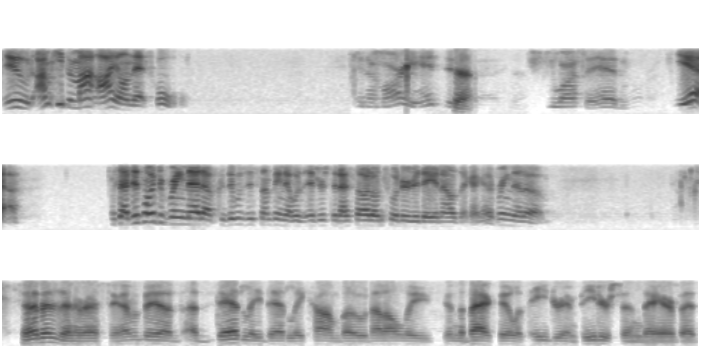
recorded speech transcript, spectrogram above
dude, I'm keeping my eye on that school. And Amari hinted Yeah. he wants to head. Yeah. So I just wanted to bring that up because it was just something that was interesting. I saw it on Twitter today, and I was like, I got to bring that up. That is interesting. That would be a, a deadly, deadly combo. Not only in the backfield with Adrian Peterson there, but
